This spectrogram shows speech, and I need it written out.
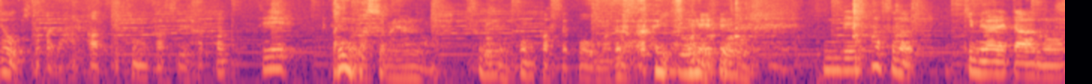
蒸気とかで測ってコンパスで測ってコンパスとかやるの？そうコンパスでこうまでを描いて、で、まあ、その決められたあの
